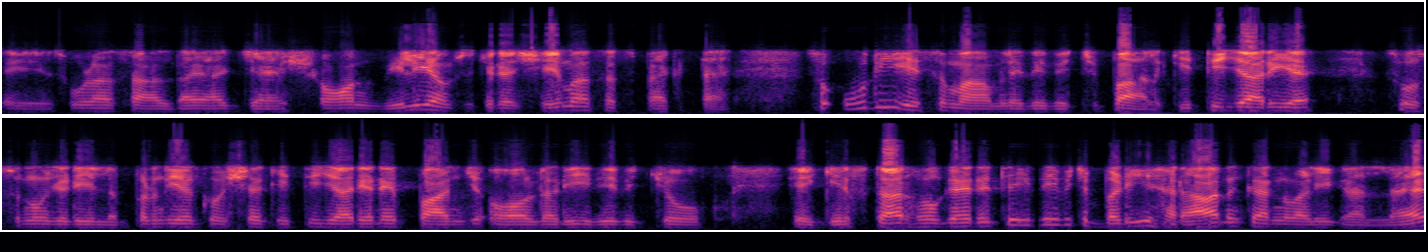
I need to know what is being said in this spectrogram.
ਇਹ 16 ਸਾਲ ਦਾ ਆ ਜੈਸ਼ੌਨ ਵਿਲੀਅਮਸ, ਜਿਹੜਾ ਛੇਵਾਂ ਸਸਪੈਕਟ ਹੈ। ਸੋ ਉਹਦੀ ਇਸ ਮਾਮਲੇ ਦੇ ਵਿੱਚ ਭਾਲ ਕੀਤੀ ਜਾ ਰਹੀ ਹੈ। ਸੋ ਉਸ ਨੂੰ ਜਿਹੜੀ ਲੱਭਣ ਦੀਆਂ ਕੋਸ਼ਿਸ਼ਾਂ ਕੀਤੀ ਜਾ ਰਹੀਆਂ ਨੇ, ਪੰਜ ਆਲਰੇਡੀ ਇਹਦੇ ਵਿੱਚੋਂ ਇਹ ਗ੍ਰਿਫਤਾਰ ਹੋ ਗਏ ਨੇ ਤੇ ਇਹਦੇ ਵਿੱਚ ਬੜੀ ਹੈਰਾਨ ਕਰਨ ਵਾਲੀ ਗੱਲ ਹੈ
